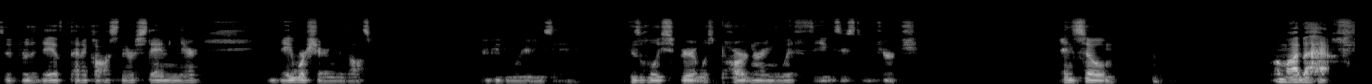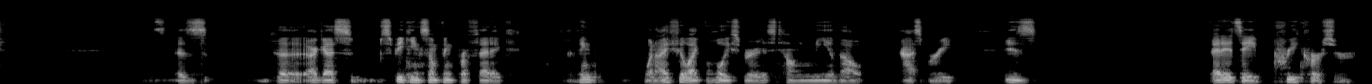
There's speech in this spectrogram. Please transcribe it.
to for the day of Pentecost, and they were standing there, and they were sharing the gospel, and people were getting saved because the Holy Spirit was partnering with the existing church. And so on my behalf as, as uh, I guess speaking something prophetic. I think what I feel like the Holy Spirit is telling me about Asbury is that it's a precursor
